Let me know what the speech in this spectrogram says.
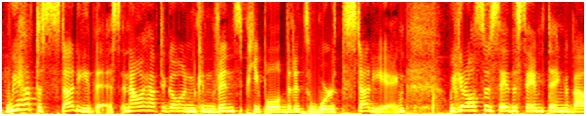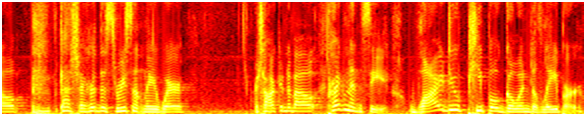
we have to study this. And now I have to go and convince people that it's worth studying. We could also say the same thing about, gosh, I heard this recently where we're talking about pregnancy. Why do people go into labor?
